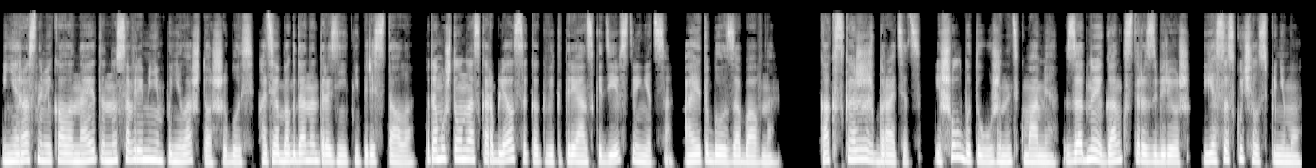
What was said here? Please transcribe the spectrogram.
и не раз намекала на это, но со временем поняла, что ошиблась, хотя Богдана дразнить не перестала, потому что он оскорблялся как вегетарианская девственница, а это было забавно. «Как скажешь, братец, и шел бы ты ужинать к маме, заодно и гангстера заберешь. Я соскучилась по нему».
